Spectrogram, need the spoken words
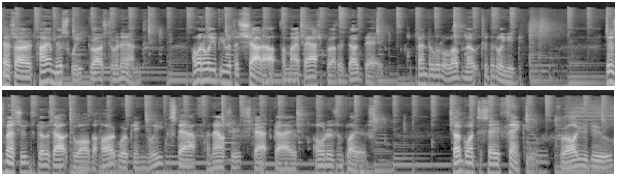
As our time this week draws to an end, I want to leave you with a shout out from my Bash brother, Doug Day, who penned a little love note to the league his message goes out to all the hard-working league staff, announcers, stat guys, owners, and players. Doug wants to say thank you for all you do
